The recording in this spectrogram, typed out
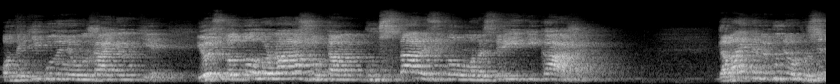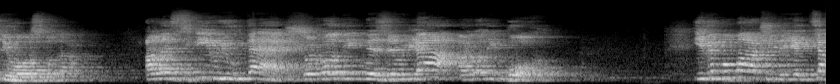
Отакі були неурожайні роки. І ось одного разу там був старець у тому монастирі, який каже, давайте ми будемо просити Господа, але з вірою в те, що родить не земля, а родить Бог. І ви побачите, як ця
